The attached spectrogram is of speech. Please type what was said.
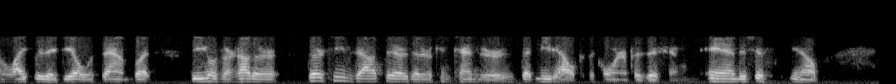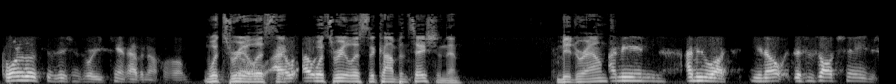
unlikely they deal with them, but the Eagles are another. There are teams out there that are contenders that need help at the corner position, and it's just you know it's one of those positions where you can't have enough of them. What's So realistic? I- I would- what's realistic compensation then? Mid round? I mean, I mean, look, you know, this has all changed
